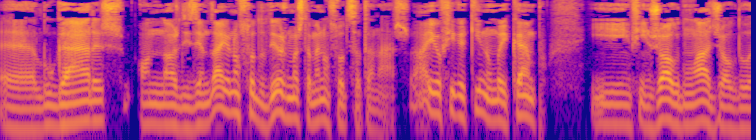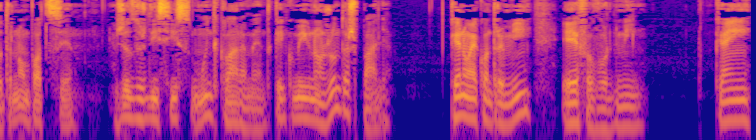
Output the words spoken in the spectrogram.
uh, lugares onde nós dizemos, ah, eu não sou de Deus, mas também não sou de Satanás. Ah, eu fico aqui no meio campo e, enfim, jogo de um lado, jogo do outro. Não pode ser. Jesus disse isso muito claramente. Quem comigo não junta, espalha. Quem não é contra mim, é a favor de mim. Quem,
